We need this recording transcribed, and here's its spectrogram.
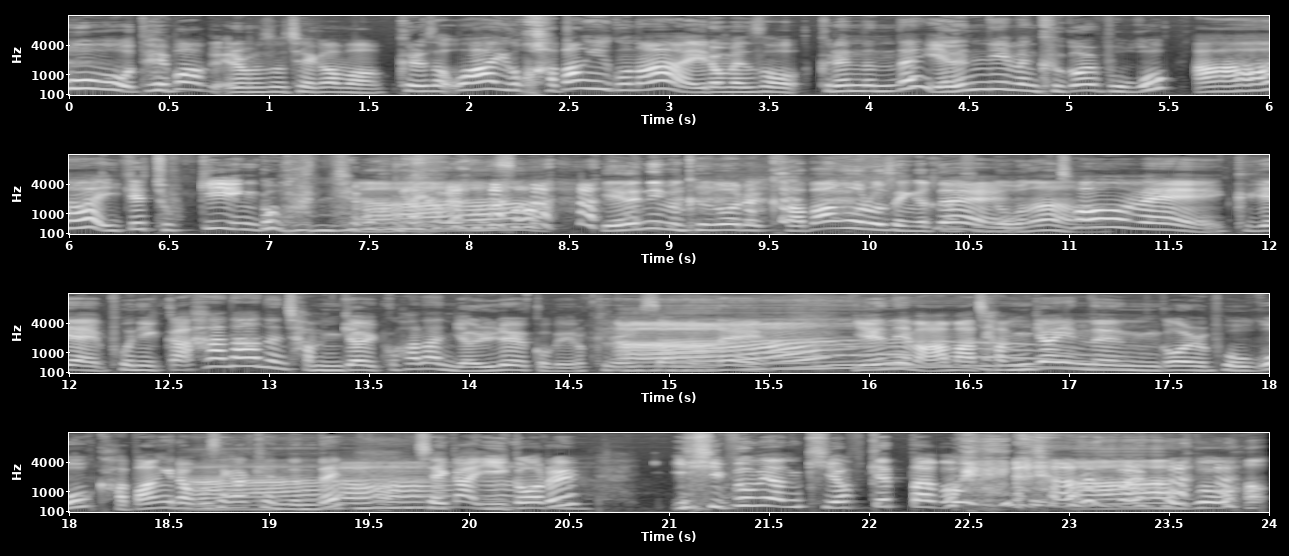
오 대박 이러면서 제가 막 그래서 와 이거 가방이구나 이러면서 그랬는데 예은님은 그걸 보고 아 이게 조끼인 거군요. 아, 예은님은 그거를 가방으로 생각하신 거구나. 네, 처음에 그게 보니까 하나는 잠겨 있고 하나는 열려 있고 뭐 이렇게 돼 있었는데 아. 얘는 아마 잠겨 있는 걸 보고 가방이라고 아. 생각했는데 제가 이거를 입으면 귀엽겠다고 얘기하는 아. 걸 보고 어,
